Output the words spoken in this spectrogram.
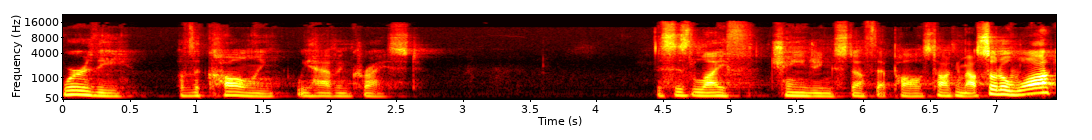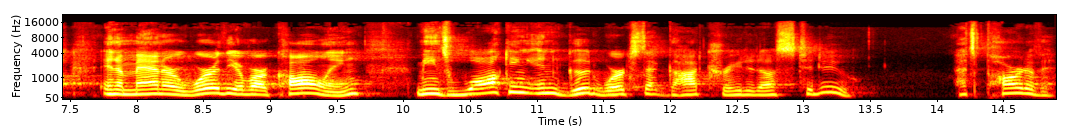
worthy of the calling we have in Christ. This is life changing stuff that Paul is talking about. So, to walk in a manner worthy of our calling means walking in good works that God created us to do. That's part of it.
